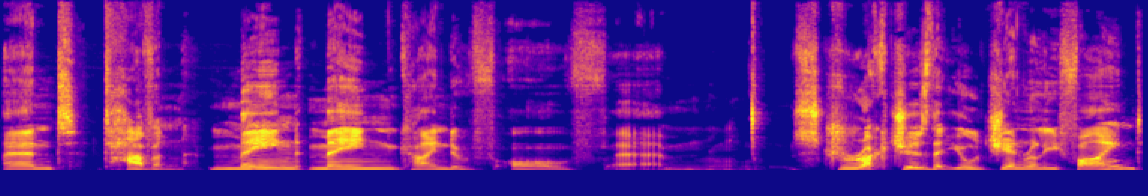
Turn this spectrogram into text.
and tavern, main main kind of of um, structures that you'll generally find.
